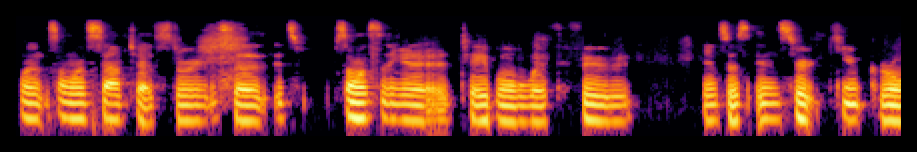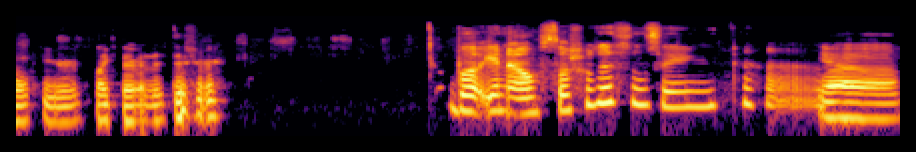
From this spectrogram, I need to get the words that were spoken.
when someone's Snapchat story, and said it's someone sitting at a table with food, and it says "insert cute girl" here, like they're at a dinner. but you know, social distancing. Yeah,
